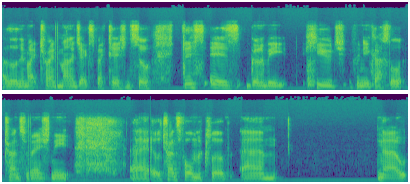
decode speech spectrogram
although they might try and manage expectations. So this is going to be huge for Newcastle transformationally. Uh, it'll transform the club. Um, now,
